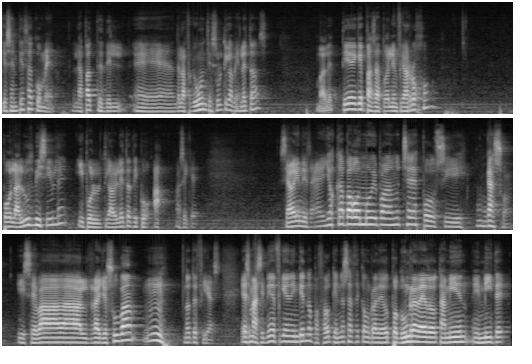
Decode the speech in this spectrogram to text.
que se empieza a comer la parte eh, de las frecuencias ultravioletas, ¿vale? Tiene que pasar por el infrarrojo, por la luz visible y por el ultravioleta tipo A. Así que, si alguien dice, eh, yo es que apago el móvil por la noche por si gaso y se va al rayo suba, mm, no te fías. Es más, si tiene frío en invierno, por favor, que no se acerque a un radiador, porque un radiador también emite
